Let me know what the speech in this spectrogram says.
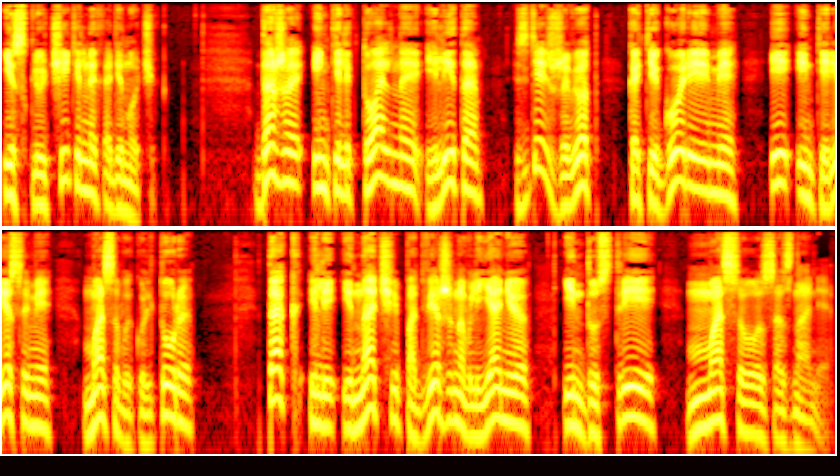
исключительных одиночек. Даже интеллектуальная элита здесь живет категориями и интересами массовой культуры, так или иначе подвержена влиянию индустрии массового сознания.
